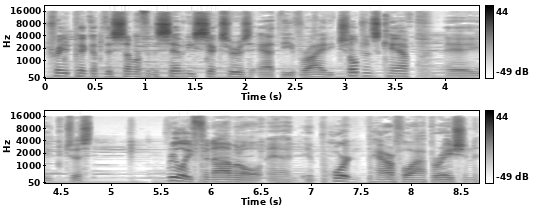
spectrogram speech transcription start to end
Trade pickup this summer for the 76ers at the Variety Children's Camp. A just really phenomenal and important, powerful operation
